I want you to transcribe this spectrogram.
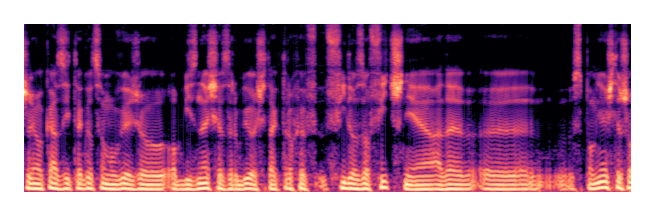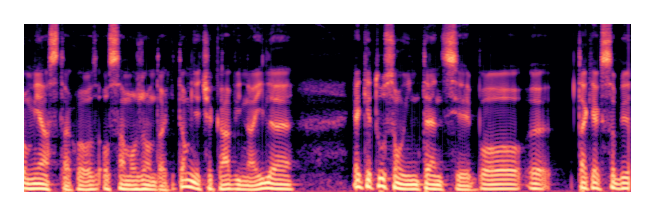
Przy okazji tego, co mówiłeś o, o biznesie, zrobiło się tak trochę filozoficznie, ale y, wspomniałeś też o miastach, o, o samorządach i to mnie ciekawi, na ile Jakie tu są intencje? Bo e, tak jak sobie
